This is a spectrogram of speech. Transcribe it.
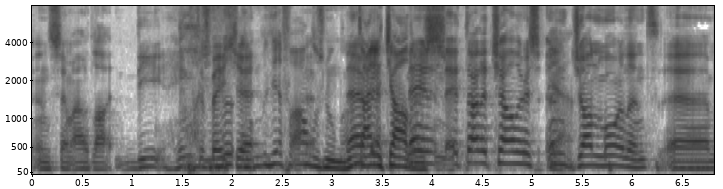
Een Sam Outlaw. Die hinkt een Ik beetje... moet even anders noemen. Nee, Tyler Childers. Nee, nee, Tyler Childers, een Ja. John Morland. ehm,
